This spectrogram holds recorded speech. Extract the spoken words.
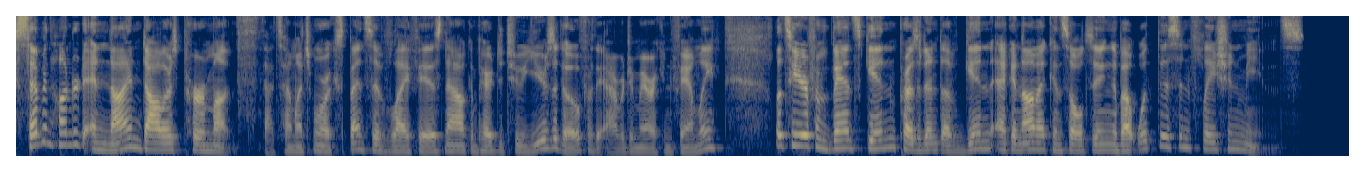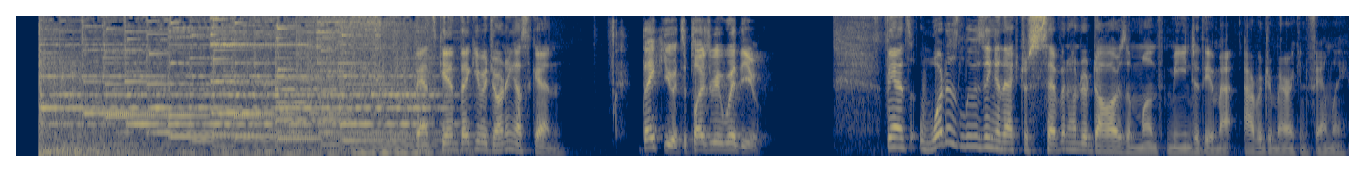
$709 per month. That's how much more expensive life is now compared to two years ago for the average American family. Let's hear from Vance Ginn, president of Ginn Economic Consulting, about what this inflation means. Vance Ginn, thank you for joining us again. Thank you. It's a pleasure to be with you. Vance, what does losing an extra $700 a month mean to the average American family?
